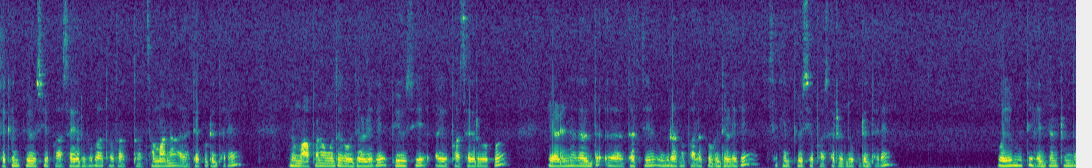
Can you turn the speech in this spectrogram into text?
second P U C pass ಆಗಿರಬೇಕು ಅಥವಾ ತತ್ಸಮಾನ ಅರ್ಹತೆ ಕೊಟ್ಟಿದ್ದಾರೆ. ಇನ್ನು ಮಾಪನ ಓದುಗ ಹುದ್ದೆಗಳಿಗೆ ಪಿ ಯು ಸಿ ಪಾಸ್ ಆಗಿರಬೇಕು. ಎರಡನೇ ದರ್ಜೆ ಉಗ್ರಾಣ ಪಾಲಕ ಹುದ್ದೆಗಳಿಗೆ second P U C pass ಆಗಿರೋದು ಕೊಟ್ಟಿದ್ದಾರೆ. ವಯೋಮಿತಿ ಹದಿನೆಂಟರಿಂದ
